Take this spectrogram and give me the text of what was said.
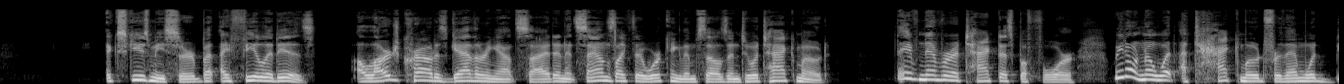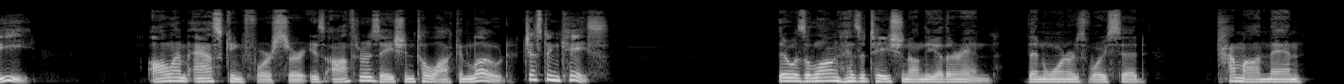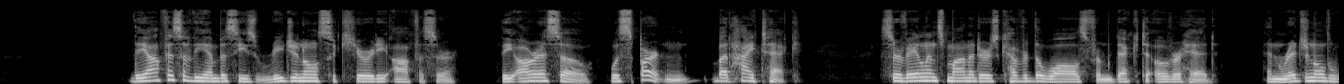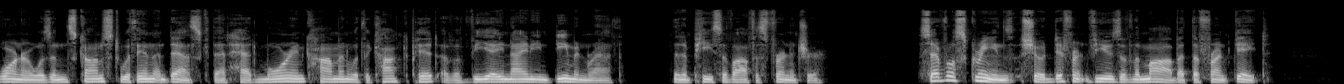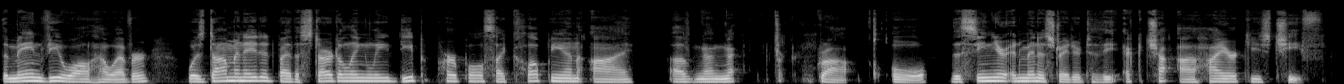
Excuse me, sir, but I feel it is. A large crowd is gathering outside, and it sounds like they're working themselves into attack mode. They've never attacked us before. We don't know what attack mode for them would be. All I'm asking for, sir, is authorization to lock and load, just in case. There was a long hesitation on the other end. Then Warner's voice said, Come on, then. The office of the embassy's regional security officer, the RSO, was Spartan but high tech. Surveillance monitors covered the walls from deck to overhead, and Reginald Warner was ensconced within a desk that had more in common with the cockpit of a VA 90 Demon Wrath than a piece of office furniture. Several screens showed different views of the mob at the front gate. The main view wall, however, was dominated by the startlingly deep purple cyclopean eye of Ng'Graol, the senior administrator to the Ekcha'a hierarchy's chief.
